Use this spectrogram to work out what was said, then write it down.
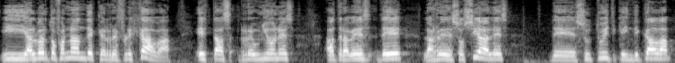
Y Alberto Fernández que reflejaba estas reuniones a través de las redes sociales, de su tuit que indicaba,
